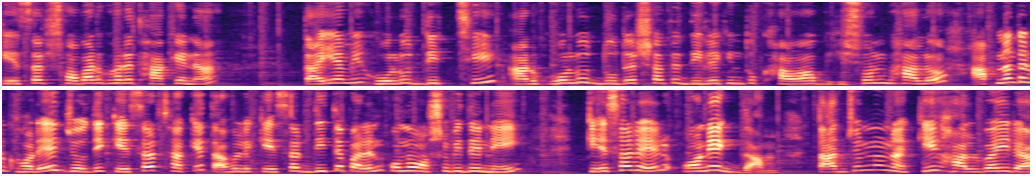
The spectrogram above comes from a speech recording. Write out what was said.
কেসার সবার ঘরে থাকে না। তাই আমি হলুদ দিচ্ছি, আর হলুদ দুধের সাথে দিলে কিন্তু খাওয়া ভীষণ ভালো। আপনাদের ঘরে যদি কেসার থাকে, তাহলে কেসার দিতে পারেন, কোনো অসুবিধে নেই। কেসারের অনেক দাম। তার জন্য নাকি হালুয়াইরা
